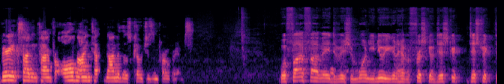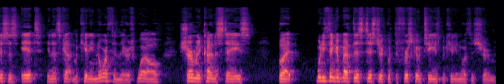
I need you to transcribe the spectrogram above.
Very exciting time for all nine, t- nine of those coaches and programs. Well, five five A Division One, you knew you're going to have a Frisco district. District, this is it, and it's got McKinney North in there as well. Sherman kind of stays, but what do you think about this district with the Frisco teams, McKinney North and Sherman?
